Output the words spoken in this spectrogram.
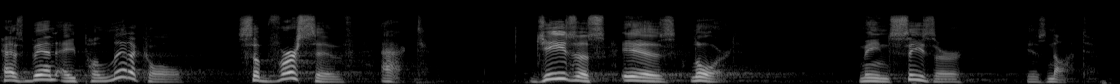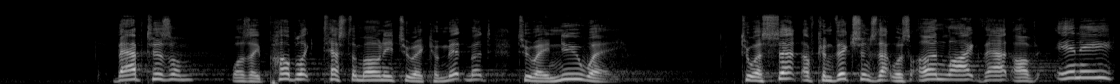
has been a political, subversive act. Jesus is Lord means Caesar is not. Baptism was a public testimony to a commitment to a new way, to a set of convictions that was unlike that of any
